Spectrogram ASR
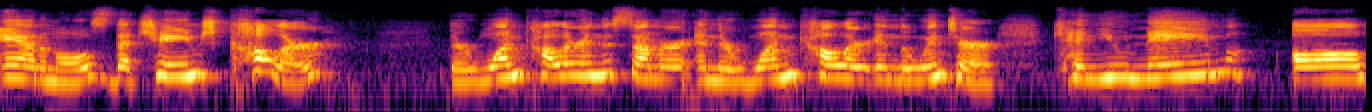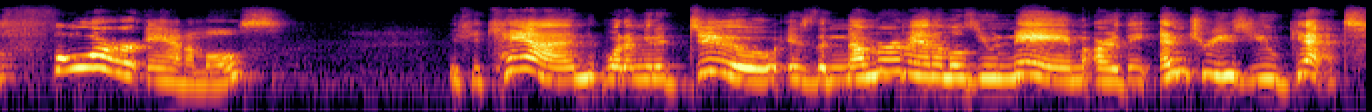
animals that change color they're one color in the summer and they're one color in the winter. Can you name all four animals? If you can, what I'm going to do is the number of animals you name are the entries you get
